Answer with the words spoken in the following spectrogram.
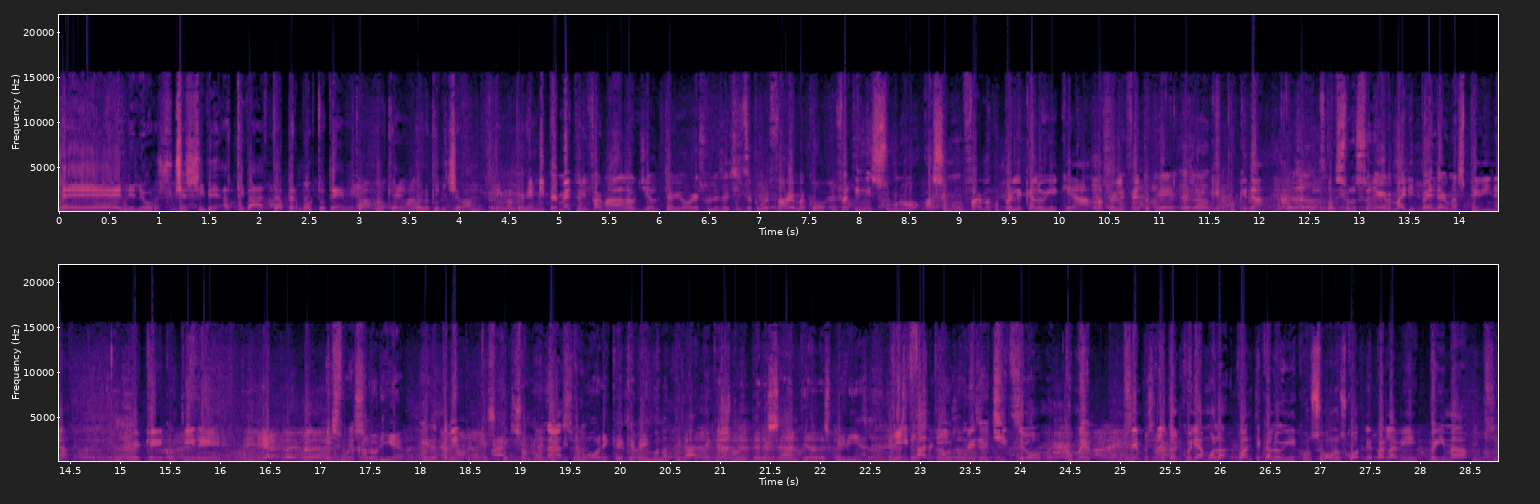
eh, nelle ore successive attivata per molto tempo, ok, quello che dicevamo prima. Perché... E mi permetto di fare un'analogia ulteriore sull'esercizio come farmaco, infatti nessuno assume un farmaco per le calorie che ha, ma per l'effetto che, esatto. che, che dà. Esatto. Nessuno sognerebbe mai di prendere un'aspirina perché contiene nessune calorie. Esattamente, che, ah, sono le metaboliche che vengono attivate che sono interessanti dall'aspirina. E, e infatti cosa... un esercizio come per esempio se noi calcoliamo la, quante calorie consuma uno squat, ne parlavi prima, sì.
